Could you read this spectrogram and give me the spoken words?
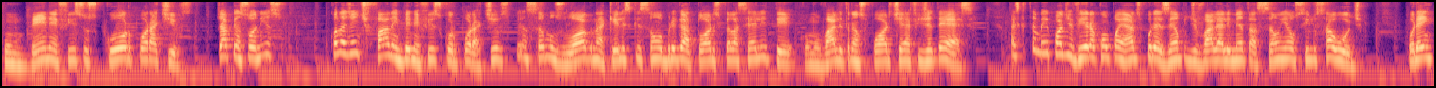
com benefícios corporativos. Já pensou nisso? Quando a gente fala em benefícios corporativos, pensamos logo naqueles que são obrigatórios pela CLT, como Vale Transporte e FGTS. mas que também pode vir acompanhados, por exemplo, de vale alimentação e auxílio saúde. Porém,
